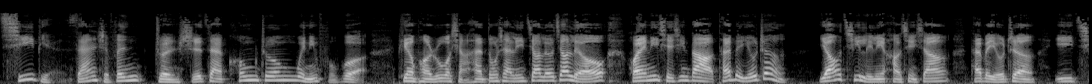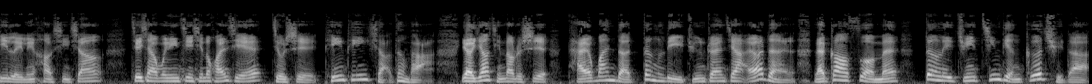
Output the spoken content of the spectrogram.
七点三十分准时在空中为您服务。听众朋友，如果想和东山林交流交流，欢迎您写信到台北邮政幺七零零号信箱，台北邮政一七零零号信箱。接下来为您进行的环节就是听听小邓吧。要邀请到的是台湾的邓丽君专家 Elden 来告诉我们邓丽君经典歌曲的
